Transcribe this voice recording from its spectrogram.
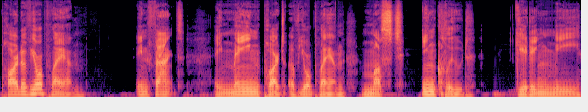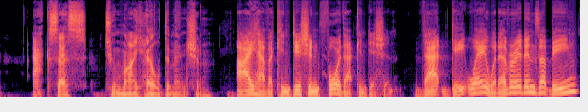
Part of your plan, in fact, a main part of your plan, must include getting me access to my hell dimension. I have a condition for that condition. That gateway, whatever it ends up being,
